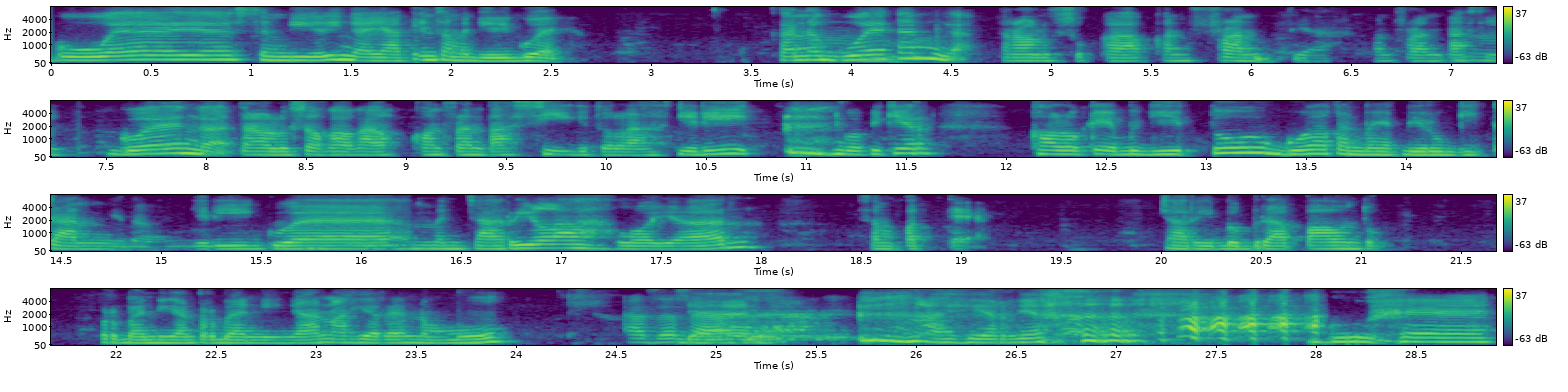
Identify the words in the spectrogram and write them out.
gue sendiri nggak yakin sama diri gue. Karena gue hmm. kan nggak terlalu suka confront ya, konfrontasi. Hmm. Gue nggak terlalu suka konfrontasi gitulah. Jadi gue pikir kalau kayak begitu gue akan banyak dirugikan gitu. Jadi gue hmm. mencarilah lawyer, sempet kayak cari beberapa untuk perbandingan-perbandingan, akhirnya nemu. Dan akhirnya gue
